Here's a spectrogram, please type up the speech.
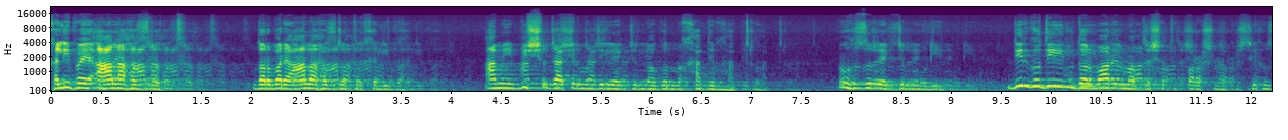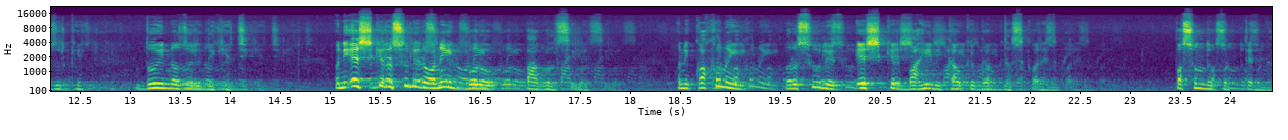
খলিফায় আলা হজরত দরবারে আলা হজরতের খলিফা। আমি বিশ্ব জাকির মঞ্জিলের একজন নগণ্য খাদেম মাত্র। হুজুরের একজন মুরিদ দীর্ঘদিন দরবারের মাদ্রাসাতে পড়াশোনা করছি হুজুরকে, দুই নজরে দেখেছি। উনি এশকে রসুলের অনেক বড় পাগল ছিলেন। উনি কখনোই রসুলের এশকের বাহিরে কাউকে বরদাস্ত করেন পছন্দ করতেন না।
